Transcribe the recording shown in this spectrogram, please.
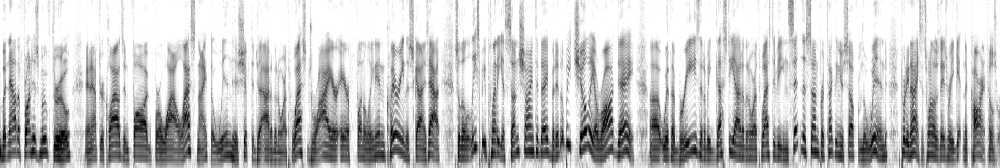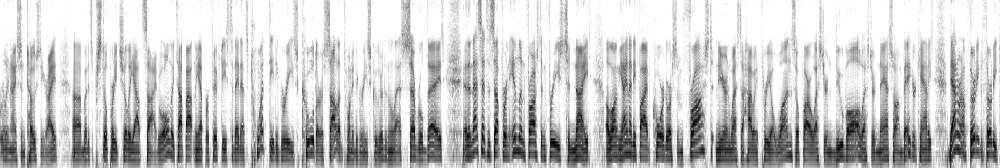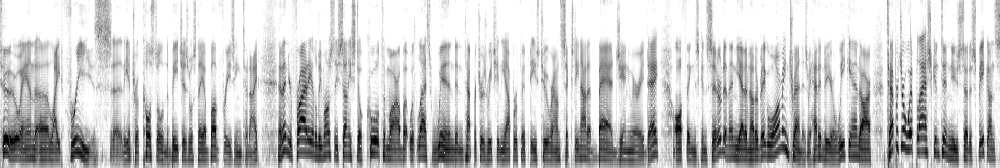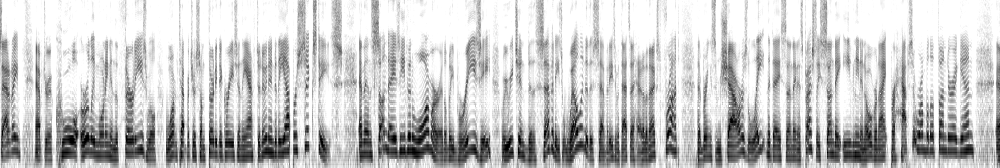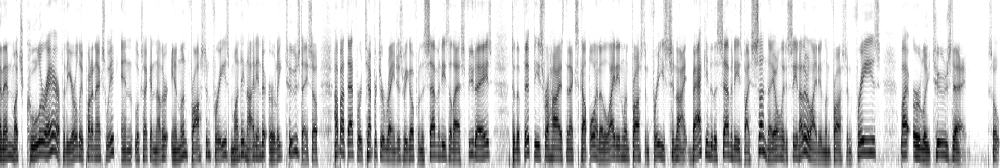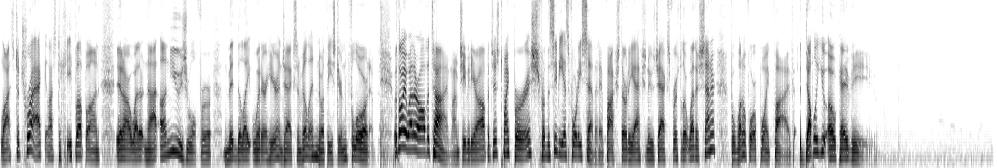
But now the front has moved through, and after clouds and fog for a while last night, the wind has shifted to out of the northwest, drier air funneling in, clearing the skies out. So there'll at least be plenty of sunshine today, but it'll be chilly, a raw day uh, with a breeze that'll be gusty out of the northwest. If you can sit in the sun, protecting yourself from the wind, pretty nice. It's one of those days where you get in the car and it feels really nice and toasty, right? Uh, but it's still pretty chilly outside. We'll only top out in the upper 50s today. That's 20 degrees cooler, a solid 20 degrees cooler than the last several days. And then that sets us up for an inland frost and freeze tonight. Along the I 95 corridor, some frost near and west of Highway 301. So far, western Duval, western Nassau, and Baker counties, down around 30 to 32, and a light freeze. Uh, the intracoastal and the beaches will stay above freezing tonight. And then your Friday, it'll be mostly sunny, still cool tomorrow, but with less wind and temperatures reaching the upper 50s to around 60. Not a bad January day, all things considered. And then yet another big warming trend as we head into your weekend. Our temperature whiplash continues, so to speak, on Saturday. After a cool early morning in the 30s, we'll warm temperatures some 30 degrees in the afternoon into the upper 60s. And then Sunday's even warmer. It'll be breezy. We reach into the 70s, well into the 70s, but that's ahead of the next front that brings some showers late in the day Sunday, and especially Sunday evening and overnight. Perhaps a rumble of thunder again, and then much cooler air for the early part of next week. And looks like another inland frost and freeze Monday night into early Tuesday. So, how about that for temperature ranges? We go from the 70s the last few days to the 50s for highs the next couple, and a light inland frost and freeze tonight. Back into the 70s by Sunday, only to see another light inland frost and freeze by early Tuesday. So lots to track, lots to keep up on in our weather. Not unusual for mid to late winter here in Jacksonville and northeastern Florida. With all your weather all the time, I'm Chief Meteorologist Mike Buresh from the CBS 47 and Fox 30 Action News Jax First Alert Weather Center for 104.5 WOKV.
